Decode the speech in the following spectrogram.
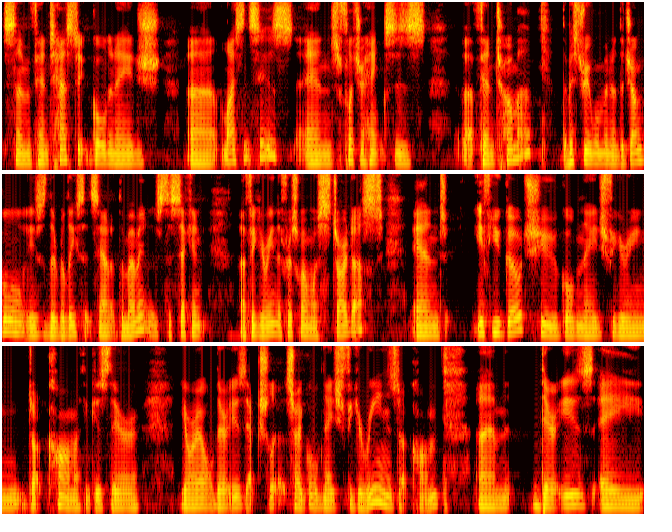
some fantastic Golden Age uh, licenses, and Fletcher Hanks's uh, Fantomah, The Mystery Woman of the Jungle, is the release that's out at the moment. It's the second uh, figurine. The first one was Stardust, and if you go to goldenagefigurine.com, I think is their URL, there is actually, sorry, goldenagefigurines.com, um, there is a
